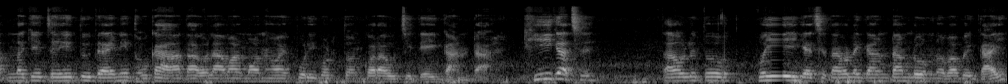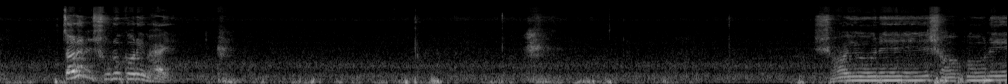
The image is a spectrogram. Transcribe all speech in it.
আপনাকে যেহেতু দেয়নি ধোকা, তাহলে আমার মনে হয় পরিবর্তন করা উচিত এই গানটা। ঠিক আছে, তাহলে তো হয়েই গেছে, তাহলে গানটা আমরা অন্যভাবে গাই। চলেন শুরু করি ভাই। শয়নে স্বপনে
